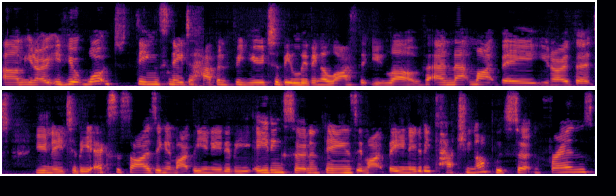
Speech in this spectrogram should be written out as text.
Um, you know, if you what things need to happen for you to be living a life that you love, and that might be, you know, that you need to be exercising. It might be you need to be eating certain things. It might be you need to be catching up with certain friends.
